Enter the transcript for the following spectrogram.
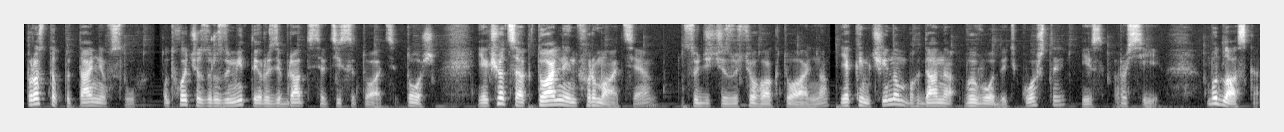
Просто питання вслух. От хочу зрозуміти і розібратися в цій ситуації. Тож, якщо це актуальна інформація, судячи з усього актуальна, яким чином Богдана виводить кошти із Росії? Будь ласка,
